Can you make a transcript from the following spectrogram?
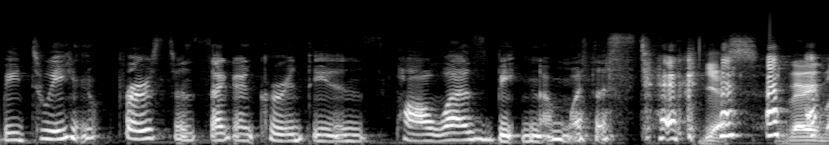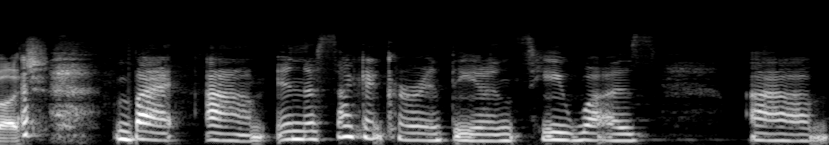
between First and Second Corinthians, Paul was beating them with a stick. Yes, very much. but um, in the Second Corinthians, he was um,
